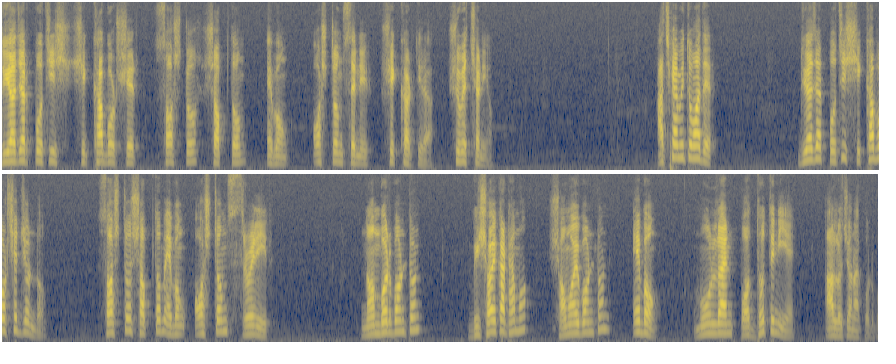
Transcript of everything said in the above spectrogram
দুই হাজার পঁচিশ শিক্ষাবর্ষের ষষ্ঠ, সপ্তম এবং অষ্টম শ্রেণির শিক্ষার্থীরা, শুভেচ্ছা নিও। আজকে আমি তোমাদের দুই হাজার পঁচিশ শিক্ষাবর্ষের জন্য ষষ্ঠ, সপ্তম এবং অষ্টম শ্রেণির নম্বর বন্টন, বিষয় কাঠামো, সময় বন্টন এবং মূল্যায়ন পদ্ধতি নিয়ে আলোচনা করব।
